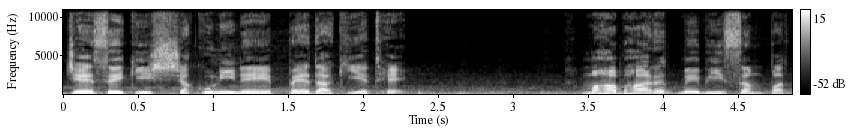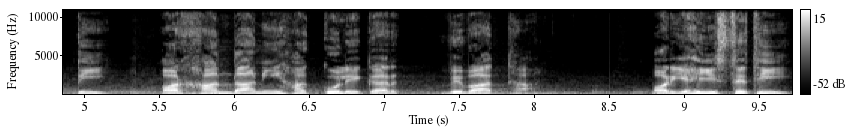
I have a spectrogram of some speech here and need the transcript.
जैसे कि शकुनी ने पैदा किए थे। महाभारत में भी संपत्ति और खानदानी हक को लेकर विवाद था और यही स्थिति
